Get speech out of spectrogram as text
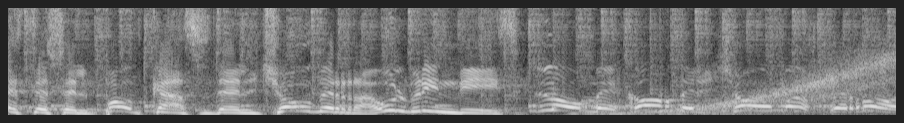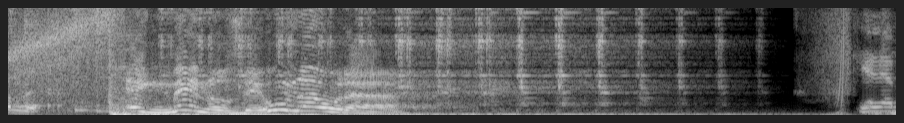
Este es el podcast del show de Raúl Brindis. Lo mejor del show Masterrón. En menos de una hora. Que le habíamos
